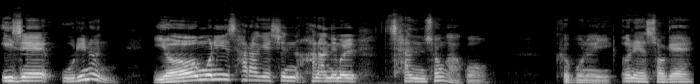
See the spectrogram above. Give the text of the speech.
이제 우리는 영원히 살아계신 하나님을 찬송하고 그분의 은혜 속에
